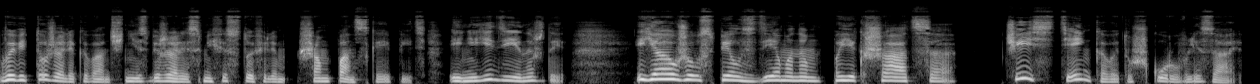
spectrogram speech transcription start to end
Вы ведь тоже, Олег Иванович, не избежали с Мефистофелем шампанское пить, и не единожды. И я уже успел с демоном поякшаться, частенько в эту шкуру влезаю.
